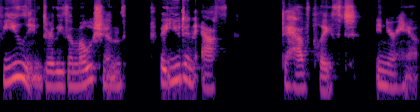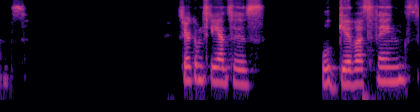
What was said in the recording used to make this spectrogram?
feelings or these emotions that you didn't ask to have placed in your hands. Circumstances will give us things,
